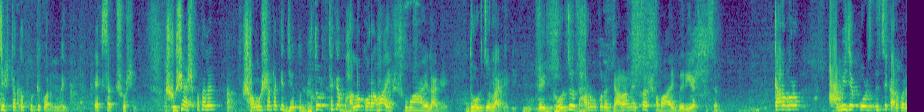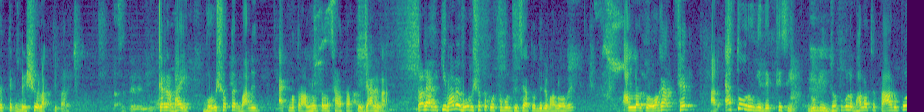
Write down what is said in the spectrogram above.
চেষ্টা তো ত্রুটি করেন নাই এক্সেপ্ট শশী। শশী হাসপাতালের সমস্যাটাকে যেহেতু ভিতর থেকে ভালো করা হয়, সময় লাগে, ধৈর্য লাগে। এই ধৈর্য ধারণ করে যারা নেছে সবাই বেরিয়ে আসতেছেন কারও কারও আমি যে কোর্স দিচ্ছি, কারও কারও এর থেকে বেশিও লাগতে পারে। কেন ভাই, ভবিষ্যতের বাণী একমাত্র আল্লাহ তালা ছাড়া তো আপনি জানে না। তাহলে আমি কীভাবে ভবিষ্যতে কথা বলতেছি, এতদিনে ভালো হবে? আল্লাহর উপর অগাধ ফেদ, আর এত রুগী দেখতেছি, রুগী যতগুলো ভালো হচ্ছে তার উপর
